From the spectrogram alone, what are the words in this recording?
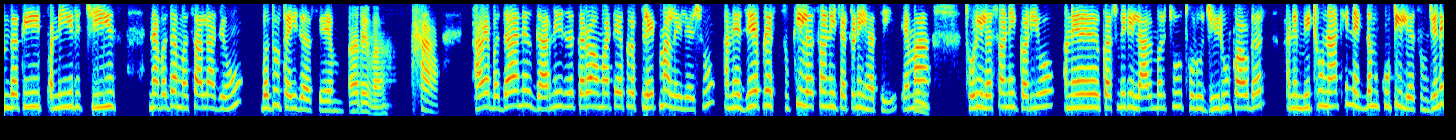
અંદરથી પનીર ચીઝ ને બધા મસાલા જેવું બધું થઈ જશે એમ. અરે વાહ. હા. હવે બધાને ગાર્નિશ કરવા માટે આપણે પ્લેટમાં લઈ લેશું. અને જે આપણે સૂકી લસણની ચટણી હતી એમાં થોડી લસણની કડીઓ અને કાશ્મીરી લાલ મરચું થોડું જીરું પાવડર અને મીઠું નાખીને એકદમ કૂટી લેશું. જેને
